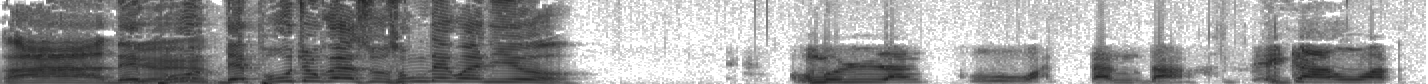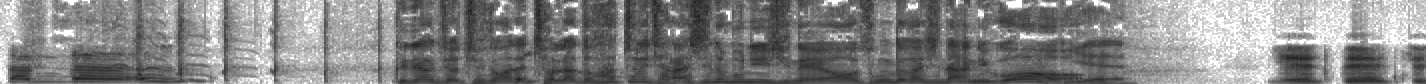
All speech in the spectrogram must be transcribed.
아, 내, 예. 보, 내 보조 가수 송대관이요. 꿈을 안고 왔단다. 내가 왔단다. 그냥 저 죄송한데 전라도 사투리 잘하시는 분이시네요. 송대관 씨는 아니고 예. 예, 네, 저,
